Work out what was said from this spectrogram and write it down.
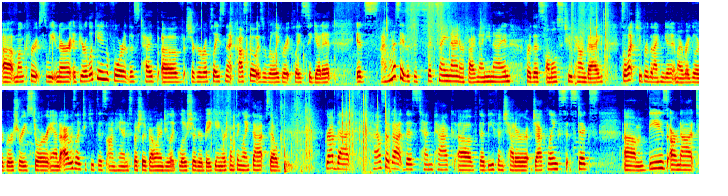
uh, monk fruit sweetener. If you're looking for this type of sugar replacement, Costco is a really great place to get it. It's, I want to say this is $6.99 or $5.99 for this almost two pound bag. It's a lot cheaper than I can get it in my regular grocery store. And I always like to keep this on hand, especially if I want to do like low sugar baking or something like that. So grab that. I also got this 10 pack of the beef and cheddar Jack Links sticks. Um, these are not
